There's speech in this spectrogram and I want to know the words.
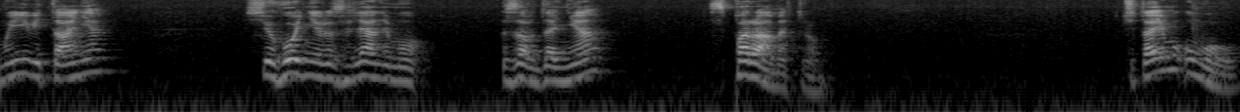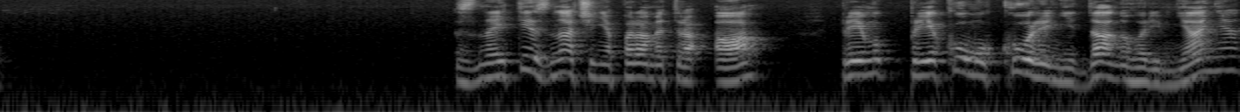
Мої вітання. Сьогодні розглянемо завдання з параметром. Читаємо умову. Знайти значення параметра А, при якому корені даного рівняння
